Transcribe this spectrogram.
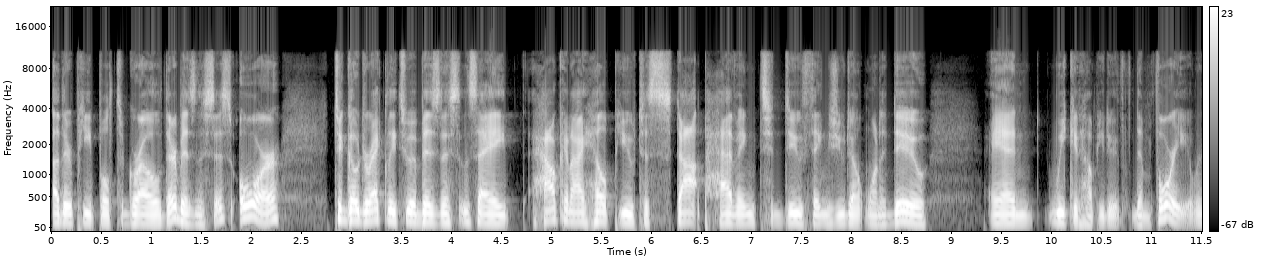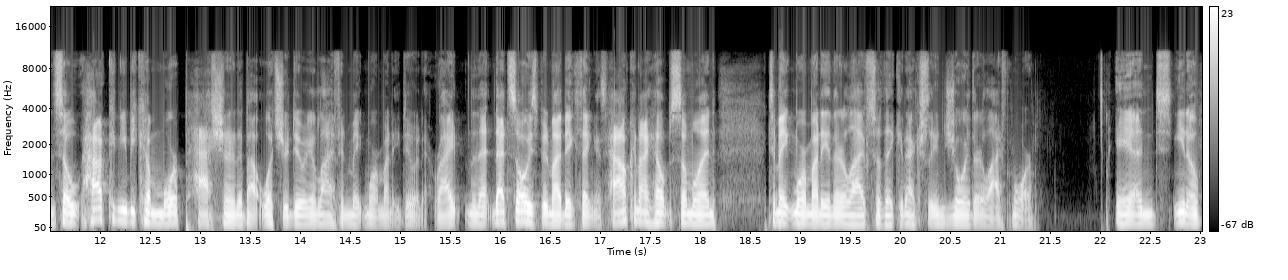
other people to grow their businesses or to go directly to a business and say, How can I help you to stop having to do things you don't want to do? And we can help you do them for you. And so, how can you become more passionate about what you're doing in life and make more money doing it? Right. And that, that's always been my big thing is how can I help someone to make more money in their life so they can actually enjoy their life more? And, you know,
